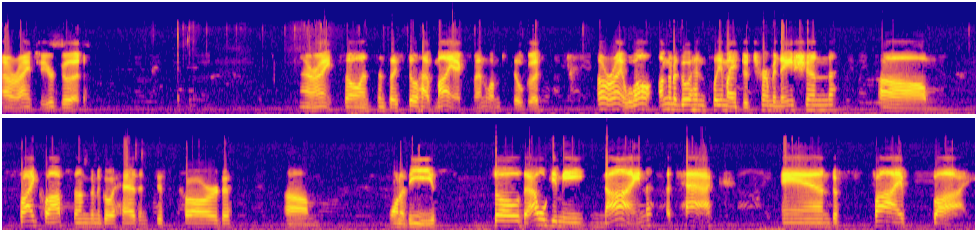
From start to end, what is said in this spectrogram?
All right, so you're good. All right, so and since I still have my X Men, well, I'm still good. All right, well, I'm going to go ahead and play my Determination um, Cyclops. and I'm going to go ahead and discard um, one of these. So that will give me nine attack and five buy.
